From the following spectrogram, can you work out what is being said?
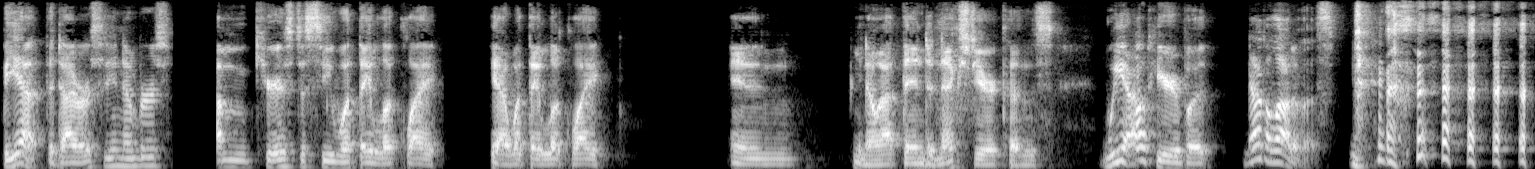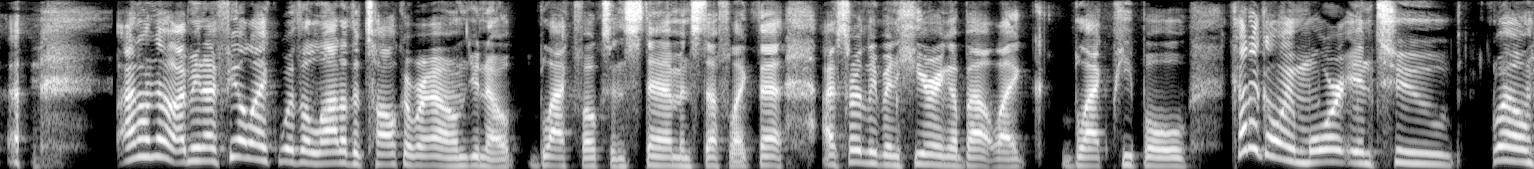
But yeah, the diversity numbers, I'm curious to see what they look like. Yeah, what they look like in, you know, at the end of next year cuz we out here but not a lot of us. I don't know. I mean, I feel like with a lot of the talk around, you know, black folks in STEM and stuff like that, I've certainly been hearing about like black people kind of going more into well,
